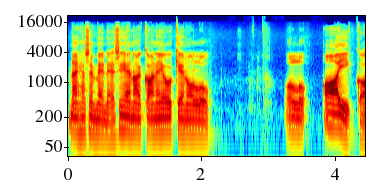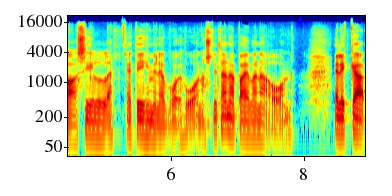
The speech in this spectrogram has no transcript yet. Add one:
näinhän se menee. Siihen aikaan ei oikein ollut, ollut aikaa sille, että ihminen voi huonosti. Tänä päivänä on. Eli kyllä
